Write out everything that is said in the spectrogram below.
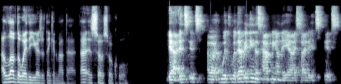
I love the way that you guys are thinking about that. That is so so cool. Yeah, it's it's uh, with with everything that's happening on the AI side, it's it's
